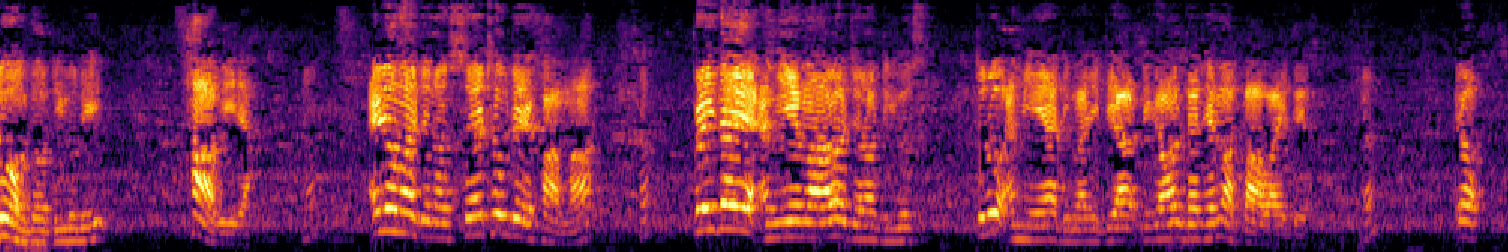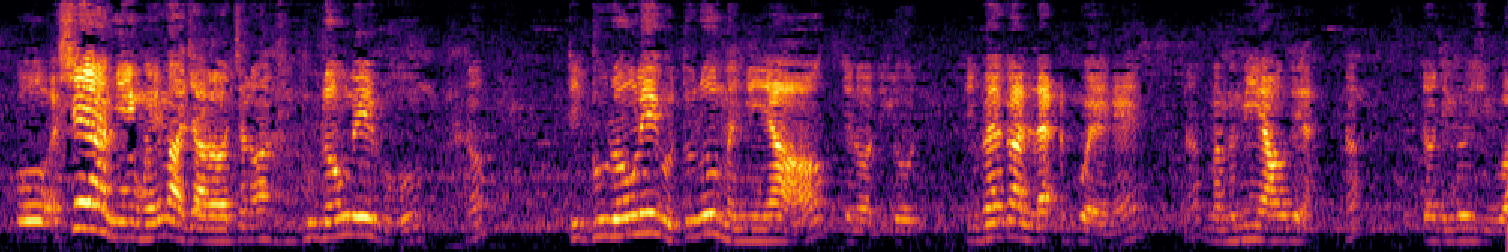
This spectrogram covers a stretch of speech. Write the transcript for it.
လွတ်အောင်တော့ဒီလိုလေးဟပေးတာနော်အဲ့တော့မှကျွန်တော်ဆွဲထုတ်တဲ့အခါမှာနော်ပြိဿရဲ့အမြင်မှာတော့ကျွန်တော်ဒီလိုသူတို့အမြင်ကဒီမှာဒီတရားဒီကောင်လက်ထဲမှာပါသွားတယ်နော်အဲ့တော့ဟိုအရှိအမြင်ခွင်းမှာကြတော့ကျွန်တော်ဒီဘူးလုံးလေးကိုနော် ဒီဘူးလုံးလေးကိုသူတို့မမြင်ရအောင်ကျွန်တော်ဒီလိုဒီဘက်ကလက်အကွယ်နဲ့နော်မမမြင်အောင်တဲ့နော်ကျွန်တော်ဒီလိုယူရ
